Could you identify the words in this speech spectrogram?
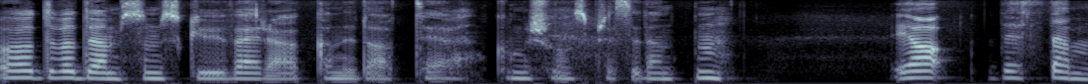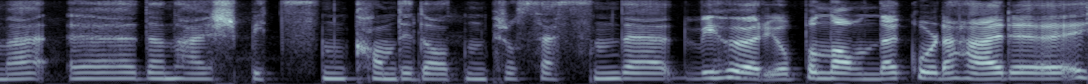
og det var dem som skulle være kandidat til kommisjonspresidenten. Ja, det stemmer. Eh, Den her Spitzenkandidaten-prosessen, vi hører jo på navnet hvor det her eh,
